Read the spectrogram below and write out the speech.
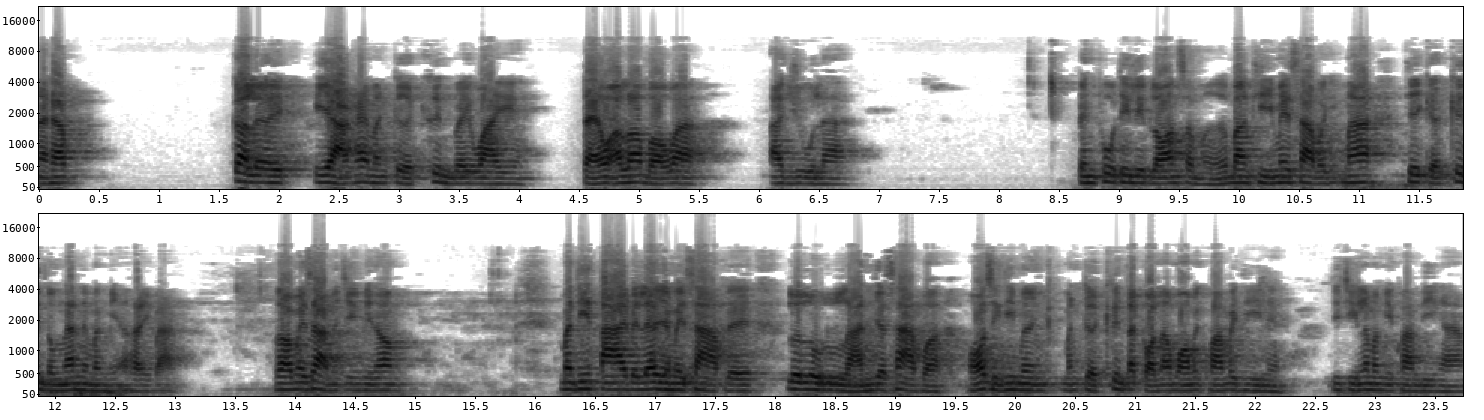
นะครับ ก็เลยอยากให้มันเกิดขึ้นไวๆ แต่ว่าอัลลอฮ์บอกว่าอายูลาเป็นผู้ที่รีบร้อนเสมอ บางทีไม่ทราบว่าฮิกมาที่เกิดขึ้นตรงนั้นเนี่ยมันมีอะไรบ้าง เราไม่ทราบจริงๆพี่น้องบางทีตายไปแล้วยังไม่ทราบเลยลูกหลานจะทราบว่าอ๋อสิ่งที่มันมันเกิดขึ้นแต่ก่อนเรามองเป็นความไม่ดีเนี่ย จริงๆแล้วมันมีความดีงาม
